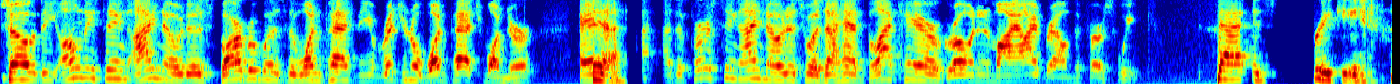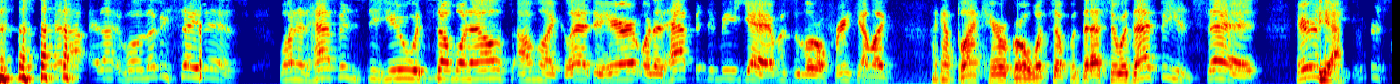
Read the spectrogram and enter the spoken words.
So the only thing I noticed, Barbara was the one patch, the original one patch wonder. And yeah. I, the first thing I noticed was I had black hair growing in my eyebrow in the first week. That is freaky. and, I, and I, well, let me say this. When it happens to you and someone else, I'm like glad to hear it. When it happened to me, yeah, it was a little freaky. I'm like, I got black hair, girl. What's up with that? So with that being said, here's yeah. here's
